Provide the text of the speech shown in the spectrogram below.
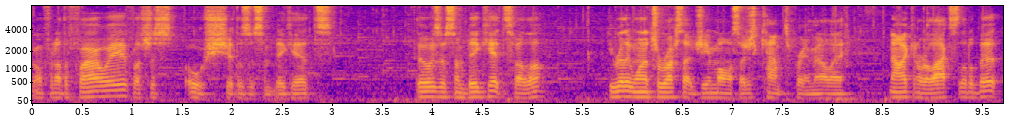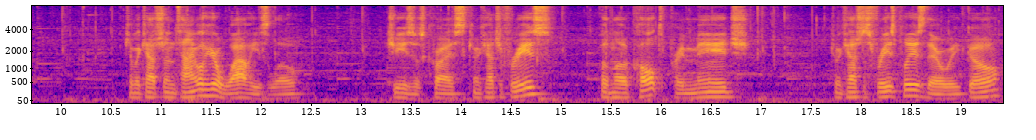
Going for another fire wave. Let's just... Oh shit, those are some big hits. Those are some big hits, fella. He really wanted to rush that Gmaul, so I just camped pretty melee. Now I can relax a little bit. Can we catch an entangle here? Wow, he's low. Jesus Christ. Can we catch a freeze? Put another cult. Pray mage. Can we catch this freeze, please? There we go.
